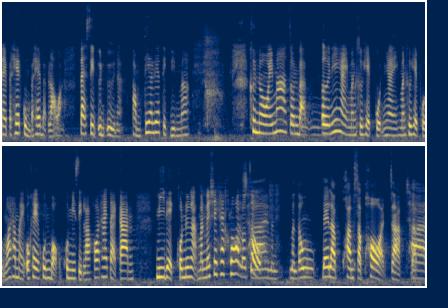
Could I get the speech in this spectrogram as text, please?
ในประเทศกลุ่มประเทศแบบเราอะ แต่สิทธิ์อื่นๆอะต่ำเตี้ยเรียติดดินมาก คือน้อยมากจนแบบอืมเออนี่ไง มันคือเหตุผลไง มันคือเหตุผลว่าทำไมโอเค คุณบอกคุณมีสิทธิ์ลาคลอดให้แต่การ มีเด็กคนนึงอะมันไม่ใช่แค่คลอดแล้วจบใช่มันมันต้องได้รับความ support จากแบบใช่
